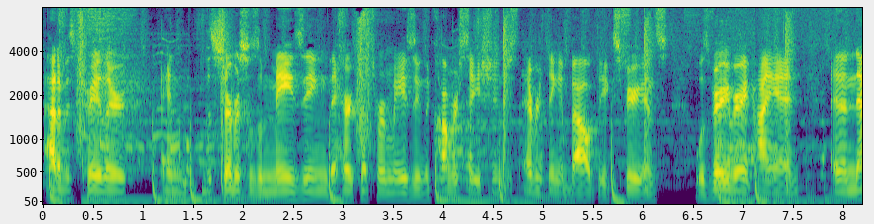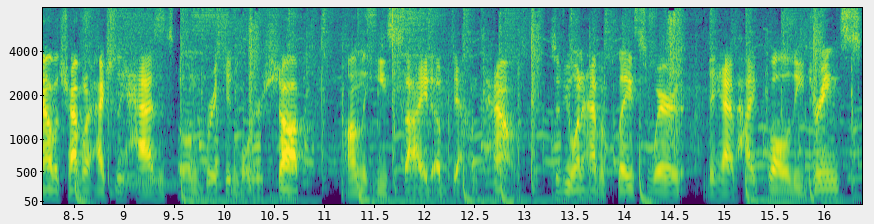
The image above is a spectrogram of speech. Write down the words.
out of his trailer and the service was amazing. The haircuts were amazing. The conversation, just everything about the experience was very, very high end. And then now the Traveler actually has its own brick and mortar shop on the east side of downtown. So if you wanna have a place where they have high quality drinks,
